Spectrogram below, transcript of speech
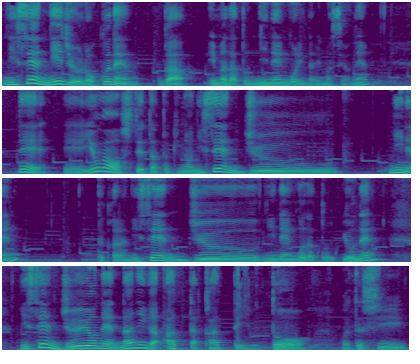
2026年が今だと2年後になりますよね。で、えー、ヨガをしてた時の2012年だから2012年後だと4年2014年何があったかっていうと私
